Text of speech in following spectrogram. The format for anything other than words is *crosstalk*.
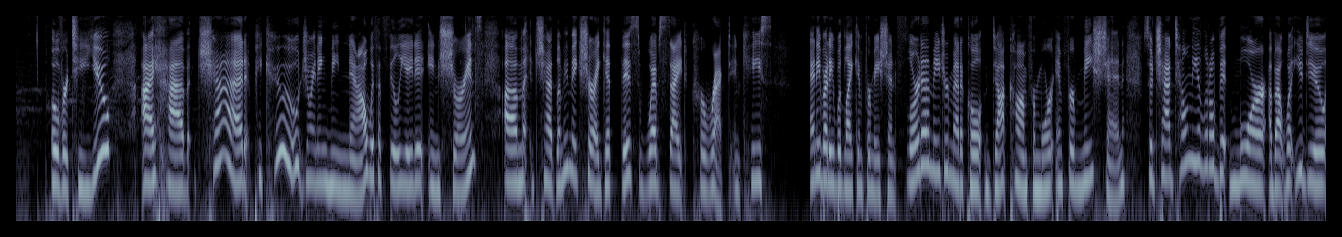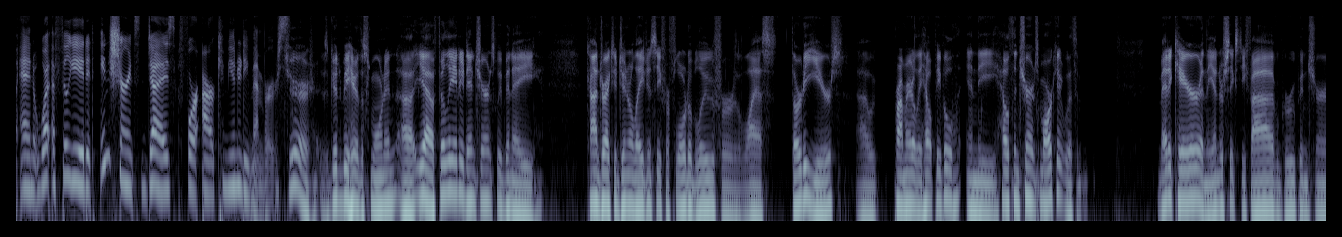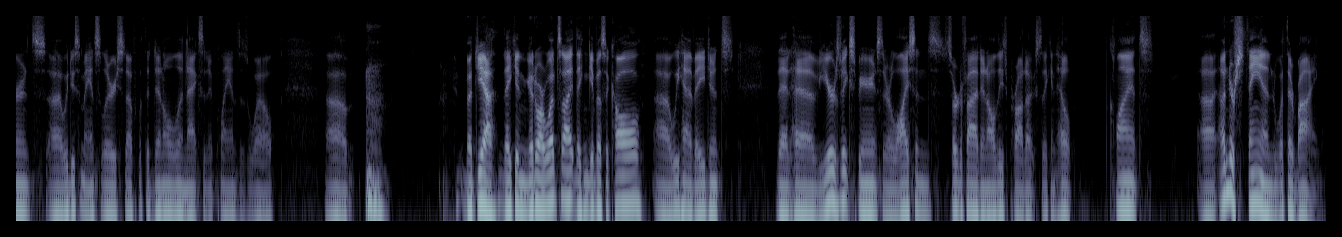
over to you. I have Chad Picou joining me now with Affiliated Insurance. Um, Chad, let me make sure I get this website correct in case anybody would like information. FloridaMajorMedical.com for more information. So, Chad, tell me a little bit more about what you do and what Affiliated Insurance does for our community members. Sure. It's good to be here this morning. Uh, yeah, Affiliated Insurance, we've been a contracted general agency for Florida Blue for the last 30 years. Uh, we primarily help people in the health insurance market with Medicare and the under 65 group insurance. Uh, we do some ancillary stuff with the dental and accident plans as well. Uh, *clears throat* but yeah, they can go to our website. They can give us a call. Uh, we have agents that have years of experience that are licensed, certified in all these products. They can help clients uh, understand what they're buying.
